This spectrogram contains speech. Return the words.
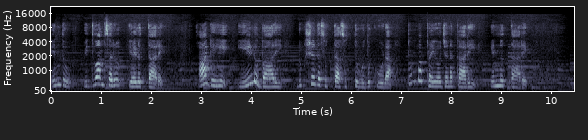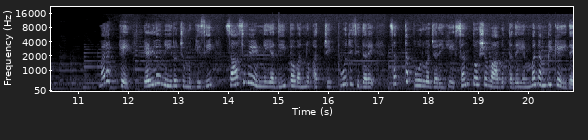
ಎಂದು ವಿದ್ವಾಂಸರು ಹೇಳುತ್ತಾರೆ. ಹಾಗೆಯೇ ಏಳು ಬಾರಿ ವೃಕ್ಷದ ಸುತ್ತ ಸುತ್ತುವುದು ಕೂಡ ತುಂಬ ಪ್ರಯೋಜನಕಾರಿ ಎನ್ನುತ್ತಾರೆ. ಮರಕ್ಕೆ ಎಳ್ಳು ನೀರು ಚುಮುಕಿಸಿ ಸಾಸಿವೆ ಎಣ್ಣೆಯ ದೀಪವನ್ನು ಹಚ್ಚಿ ಪೂಜಿಸಿದರೆ ಸತ್ತ ಪೂರ್ವಜರಿಗೆ ಸಂತೋಷವಾಗುತ್ತದೆ ಎಂಬ ನಂಬಿಕೆ ಇದೆ.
